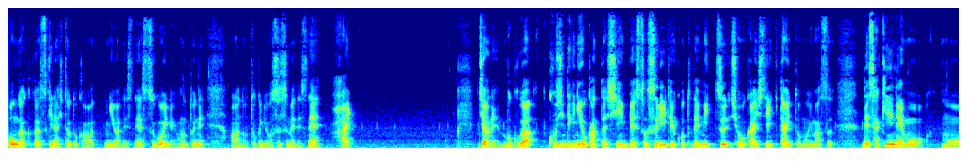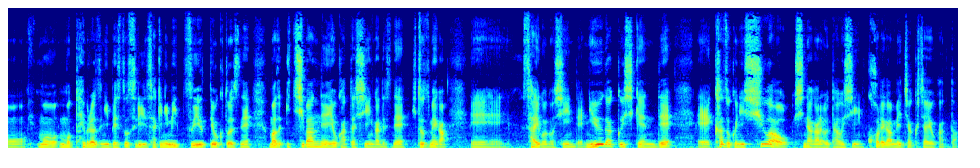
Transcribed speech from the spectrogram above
音楽が好きな人とかにはですね、すごいね、本当にね、あの、特におすすめですね。はい。じゃあね、僕が個人的に良かったシーンベスト3ということで3つ紹介していきたいと思います。で、先にね、もう、もう、もう、もったいぶらずにベスト3先に3つ言っておくとですね、まず一番ね、良かったシーンがですね、1つ目が、えー、最後のシーンで、入学試験で、えー、家族に手話をしながら歌うシーン。これがめちゃくちゃ良かった。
